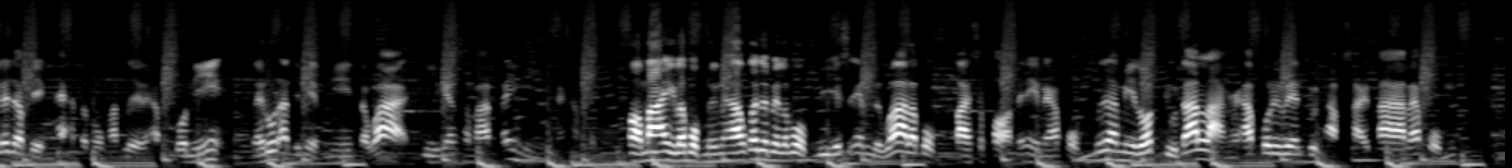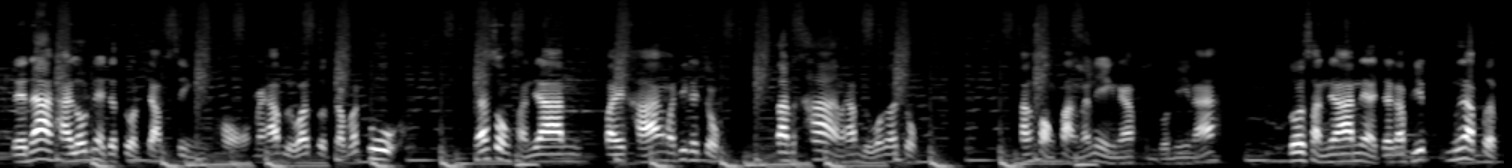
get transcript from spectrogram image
ก็จะเบรกให้อัตโนมัติเลยนะครับ ตัวนี้ในรุ่น Ultimate มี แต่ว่า Elegant Smart ไม่มีนะครับต่อมาอีกระบบหนึ่งนะครับ ก็จะเป็นระบบ BSM หรือว่าระบบ By Sport นั่นเองนะครับผมเมื่อมีรถอยู่ด้านหลังนะครับบริเวณจุดอับสายตานะครับผมเรดาร์ท้ายรถเนี่ยจะตรวจจับสิ่งของนะครับหรือว่าตรวจจับวัตถุ และส่งสัญญาณไฟค้างมาที่กระจกด้านข้างนะครับ หรือว่ากระจกทั้งสองฝั่งนั่นเองนะครับผมตัวนี้นะ โดยสัญญาณเนี่ยจะกระพริบเมื่อเปิดไฟ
